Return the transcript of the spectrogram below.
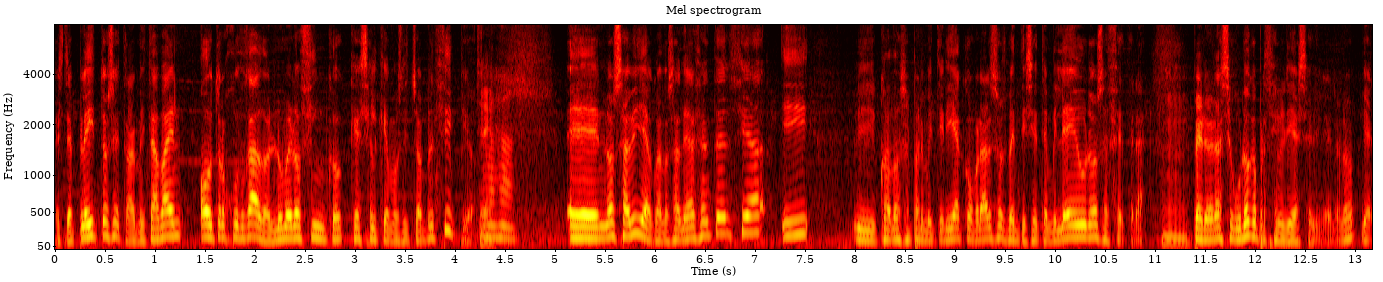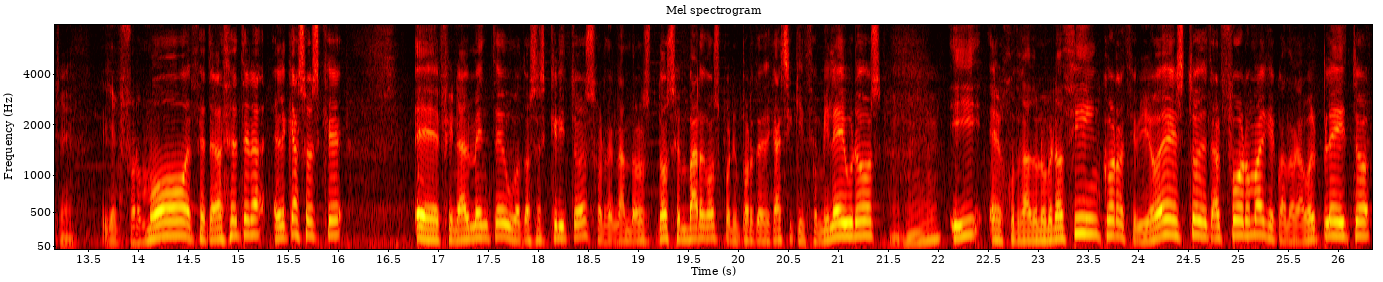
Este pleito se tramitaba en otro juzgado, el número 5, que es el que hemos dicho al principio. no sabía cuándo salía la sentencia y y cuando se permitiría cobrar esos 27.000 euros, etcétera. Mm. Pero era seguro que percibiría ese dinero, ¿no? Bien. Y informó, etcétera, etcétera. El caso es que eh, finalmente hubo dos escritos ordenando los dos embargos por importe de casi 15.000 euros y el juzgado número 5 recibió esto de tal forma que cuando acabó el pleito,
